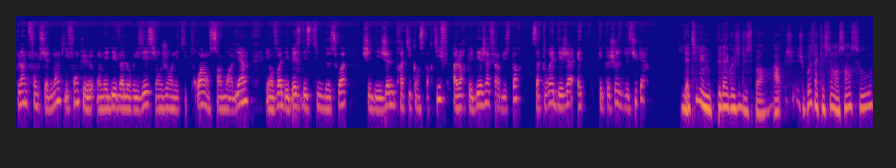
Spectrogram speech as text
plein de fonctionnements qui font que on est dévalorisé. Si on joue en équipe 3, on se sent moins bien et on voit des baisses d'estime de soi chez des jeunes pratiquants sportifs, alors que déjà faire du sport, ça pourrait déjà être quelque chose de super. Y a-t-il une pédagogie du sport? Alors, je pose la question dans le sens où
